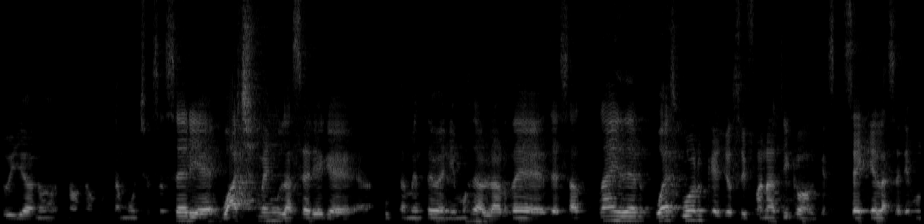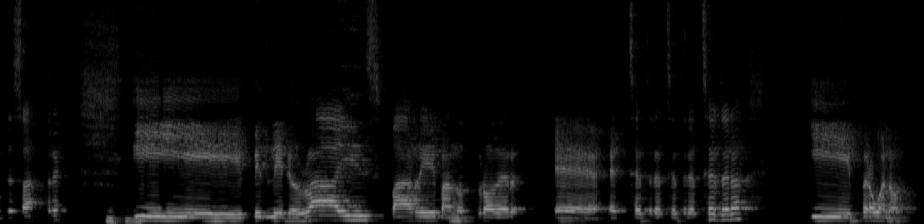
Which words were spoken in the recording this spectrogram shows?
tú y yo nos, nos, gusta mucho esa serie, Watchmen, la serie que justamente venimos de hablar de, de Zack Snyder, Westworld, que yo soy fanático, aunque sé que la serie es un desastre, y Big Little Lies, Barry, Band of Brothers, eh, etcétera, etcétera, etcétera. Y, pero bueno,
